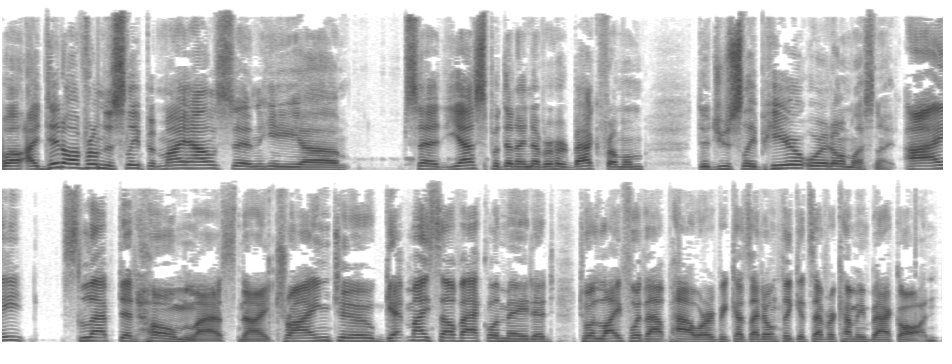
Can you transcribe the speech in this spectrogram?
Well, I did offer him to sleep at my house, and he uh, said yes, but then I never heard back from him. Did you sleep here or at home last night? I slept at home last night trying to get myself acclimated to a life without power because I don't think it's ever coming back on.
